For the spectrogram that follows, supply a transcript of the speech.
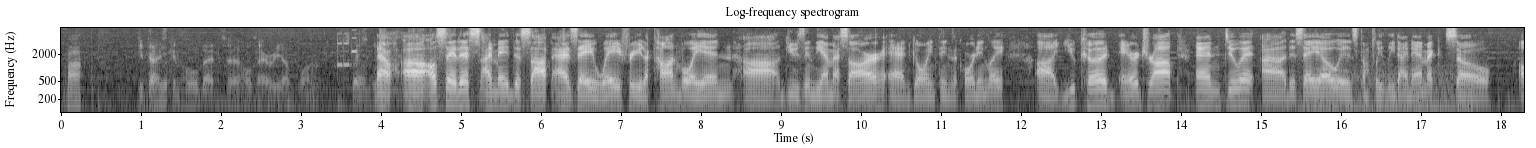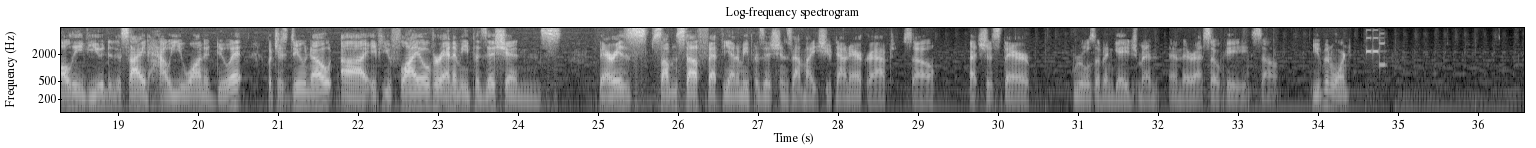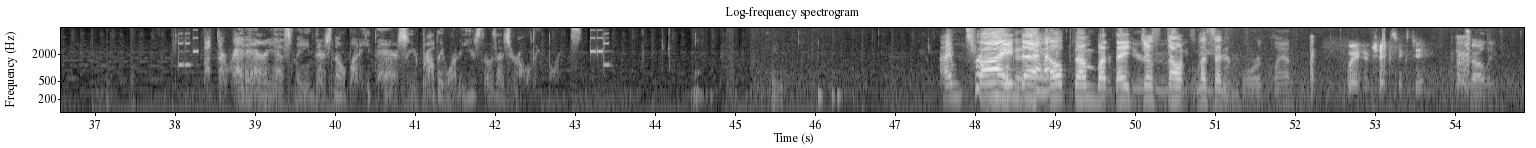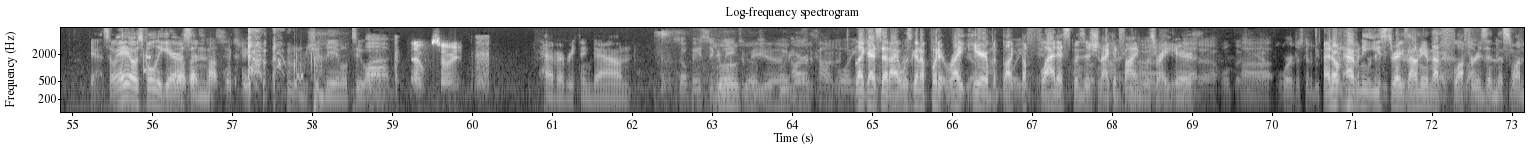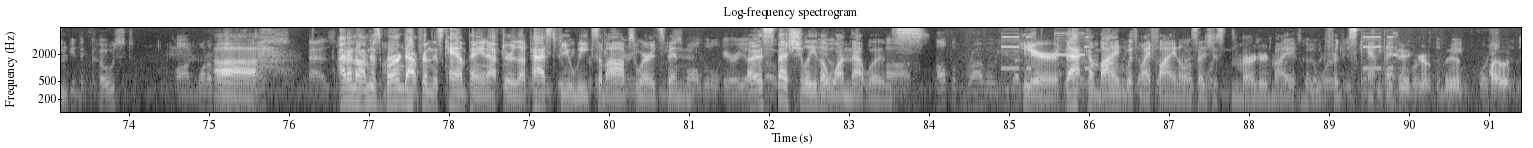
Huh? You guys can hold that uh, hold area one. Now, uh, I'll say this: I made this up as a way for you to convoy in uh, using the MSR and going things accordingly. Uh, you could airdrop and do it. Uh, this AO is completely dynamic, so I'll leave you to decide how you want to do it. But just do note, uh, if you fly over enemy positions, there is some stuff at the enemy positions that might shoot down aircraft. So that's just their rules of engagement and their SOP. So you've been warned. But the red areas mean there's nobody there, so you probably want to use those as your holding I'm trying okay. to help them, but they just don't listen. Where'd you check 60? Charlie? Yeah, so AO is fully garrisoned. Uh, that's not 60. should be able to, uh, um, oh, sorry. have everything down. So basically, be, uh, like I said, I was gonna put it right here, but like the flattest position I could find was right here. Uh, we're just gonna be I don't have any Easter eggs. I don't even have fluffers in this one. Uh, I don't know. I'm just burned out from this campaign after the past few weeks of ops where it's been, especially the one that was here. That combined with my finals has just murdered my mood for this campaign. Hey, Grove, man, pilot,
